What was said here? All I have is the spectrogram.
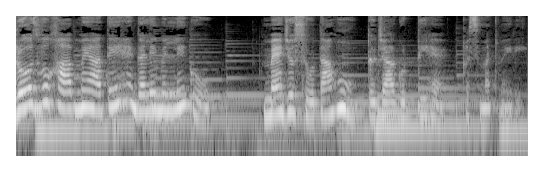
रोज वो ख्वाब में आते हैं गले मिलने को। मैं जो सोता हूँ तो जाग उठती है किस्मत मेरी।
